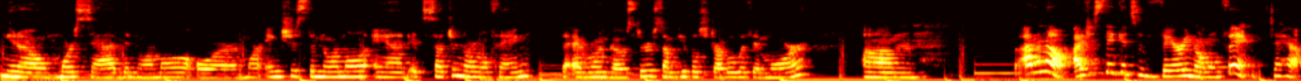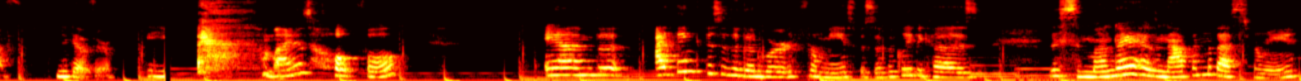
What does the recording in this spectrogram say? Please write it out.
you know, more sad than normal or more anxious than normal. And it's such a normal thing that everyone goes through. Some people struggle with it more. Um, I don't know. I just think it's a very normal thing to have to go through. Mine is hopeful. And I think this is a good word for me specifically because this Monday has not been the best for me.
